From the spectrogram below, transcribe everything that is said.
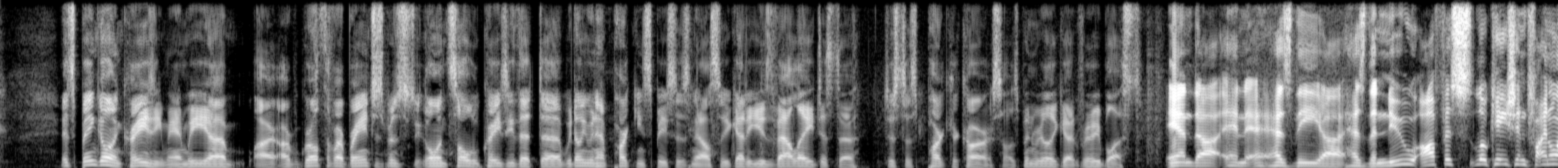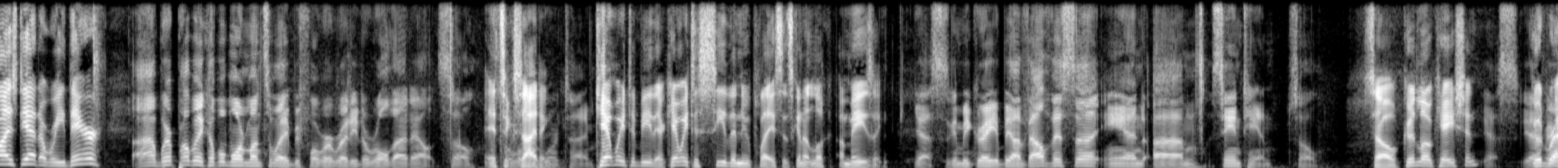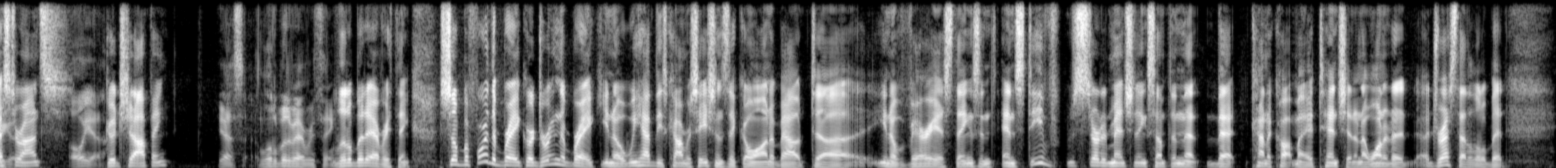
It's been going crazy, man. We uh, our, our growth of our branch has been going so crazy that uh, we don't even have parking spaces now. So you got to use valet just to just to park your car. So it's been really good. Very blessed. And uh, and has the uh, has the new office location finalized yet? Are we there? Uh, we're probably a couple more months away before we're ready to roll that out. So It's a little bit exciting. More time. Can't wait to be there. Can't wait to see the new place. It's going to look amazing. Yes, it's gonna be great. It'll be on Val Vista and um, Santan. So So good location. yes, yeah, good restaurants. Oh, yeah. Good shopping. Yes, a little bit of everything. A little bit of everything. So before the break or during the break, you know, we have these conversations that go on about uh, you know various things, and and Steve started mentioning something that that kind of caught my attention, and I wanted to address that a little bit.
